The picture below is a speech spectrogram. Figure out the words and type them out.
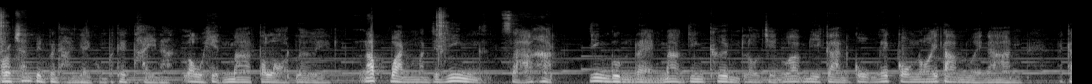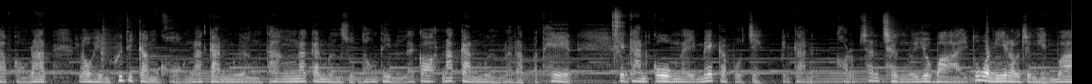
คอร์รัปชันเป็นปัญหาใหญ่ของประเทศไทยนะ เราเห็นมาตลอดเลย นับวันมันจะยิ่งสาหัส ยิ่งรุนแรงมากยิ่งขึ้น เราเห็นว่ามีการโกงเล็กโกงน้อยตามหน่วยงาน นะครับของรัฐเราเห็นพฤติกรรมของนักการเมือง ทั้งนักการเมืองส่วนท้องถิ่น และก็นักการเมืองระดับประเทศ เป็นการโกงในเมกะโปรเจกต์เป็นการคอร์รัปชันเชิงนโยบาย ทุกวันนี้เราจึงเห็นว่า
